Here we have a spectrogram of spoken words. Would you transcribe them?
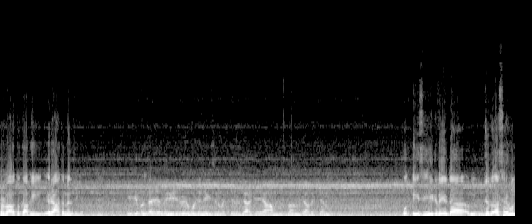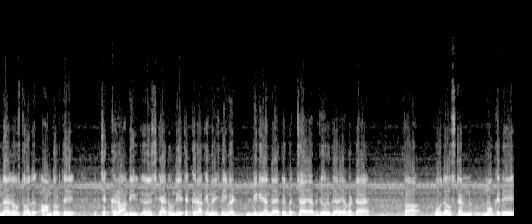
ਪ੍ਰਭਾਵ ਤੋਂ ਕਾਫੀ ਰਾਹਤ ਮਿਲਦੀ ਹੈ। ਕੀ ਜੇ ਬੰਦਾ ਜੇ ਹੀਟ ਵੇਵ ਹੋ ਜਾਂਦੀ ਹੈ ਕਿਸੇ ਨੂੰ ਬੱਚੇ ਨੂੰ ਜਾ ਕੇ ਆਮ ਬਜ਼ੁਰਗਾਂ ਨੂੰ ਜਾਂ ਬੱਚਿਆਂ ਨੂੰ? ਉਹ ਇਸ ਹੀਟ ਵੇਵ ਦਾ ਅਮ, ਜਦੋਂ ਅਸਰ ਹੁੰਦਾ ਹੈ ਤਾਂ ਉਸ ਤੋਂ ਬਾਅਦ ਆਮ ਤੌਰ ਤੇ ਚੱਕਰ ਆਉਣ ਦੀ ਅ, ਸ਼ਿਕਾਇਤ ਹੁੰਦੀ ਹੈ। ਚੱਕਰ ਆ ਕੇ ਮਰੀਜ਼ ਕਈ ਵਾਰ ਡਿੱਗ ਜਾਂਦਾ ਹੈ ਕੋਈ ਬੱਚਾ ਹੈ ਬਜ਼ੁਰਗ ਹੈ ਜਾਂ ਵੱਡਾ ਹੈ। ਤਾਂ ਉਹਦਾ ਉਸ ਟਾਈਮ ਮੌਕੇ ਤੇ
